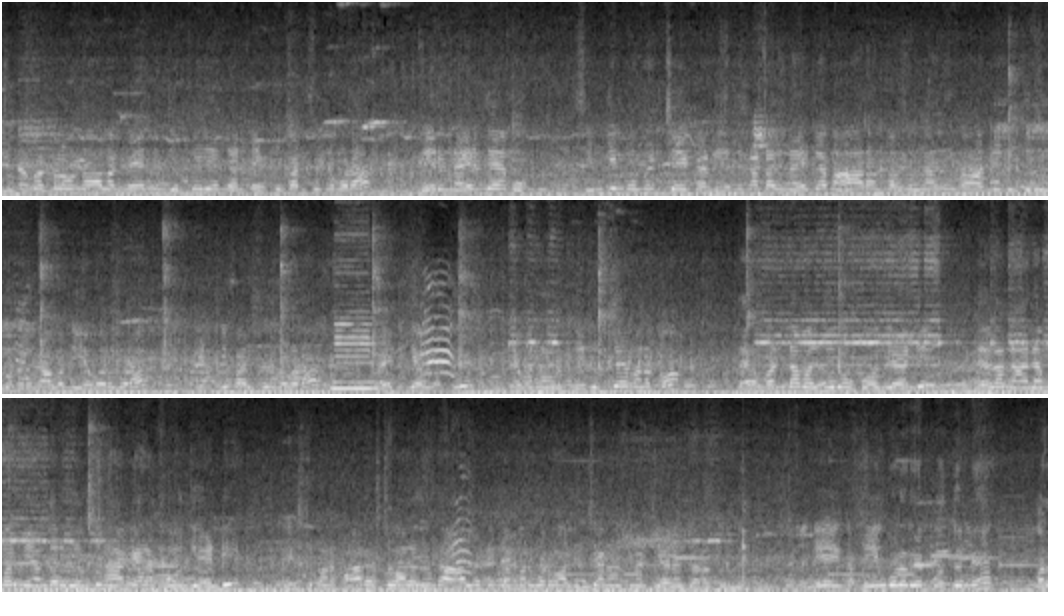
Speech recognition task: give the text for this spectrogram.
చుట్టుపక్కల ఉన్న వాళ్ళకి మేము నేను చెప్పేది ఏంటంటే ఎట్టి పరిస్థితులు కూడా మీరు నైట్ టైం సింగిల్ మూమెంట్ చేయకండి. ఎందుకంటే అది నైట్ టైం ఆహారం కోసం కానీ అన్నింటి తిరుగుతుంది కాబట్టి ఎవరు కూడా ఎట్టి పరిస్థితుల్లో కూడా బయటికి వెళ్ళకు ఏమన్నా తెలిస్తే మనకు వన్ డబల్ జీరో ఫోన్ చేయండి. లేదా నా నెంబర్ మీ అందరూ తెలుసు. నాకైనా ఫోన్ చేయండి. నెక్స్ట్ మన ఫారెస్ట్ వాళ్ళది ఆల్రెడీ నెంబర్ కూడా వాళ్ళు ఇచ్చి అనౌన్స్మెంట్ చేయడం జరుగుతుంది. ఇంకా మేము కూడా రేపు పొద్దున్నే మన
